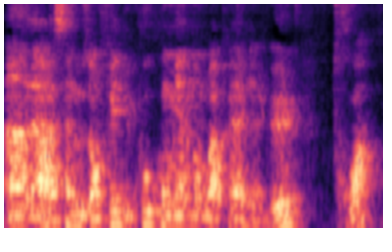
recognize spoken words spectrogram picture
1 là, ça nous en fait du coup combien de nombres après la virgule? 3.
